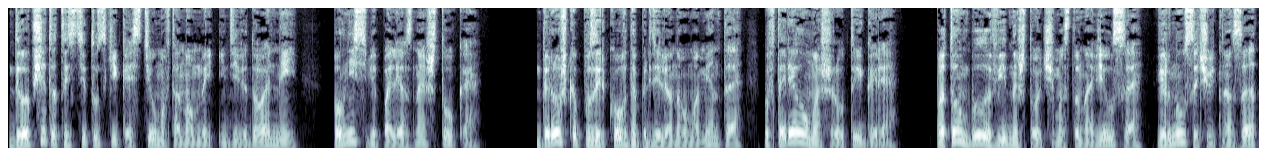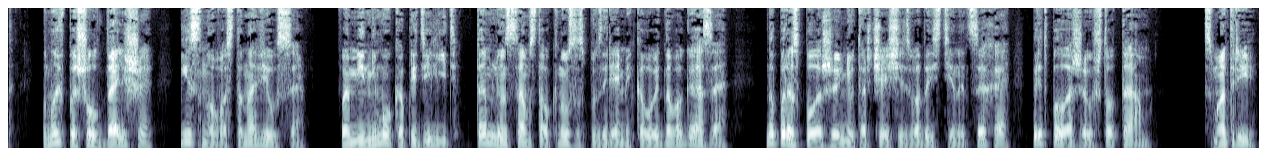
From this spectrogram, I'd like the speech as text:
Да вообще тот институтский костюм, автономный индивидуальный, вполне себе полезная штука. Дорожка пузырьков до определенного момента повторяла маршрут Игоря. Потом было видно, что отчим остановился, вернулся чуть назад, вновь пошел дальше и снова остановился. Фомин не мог определить, там ли он сам столкнулся с пузырями коллоидного газа, но по расположению торчащей из воды стены цеха предположил, что там. «Смотри!»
